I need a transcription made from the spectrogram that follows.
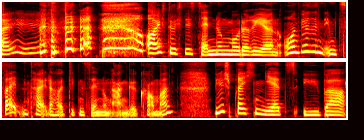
Hi. euch durch die Sendung moderieren. Und wir sind im zweiten Teil der heutigen Sendung angekommen. Wir sprechen jetzt über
